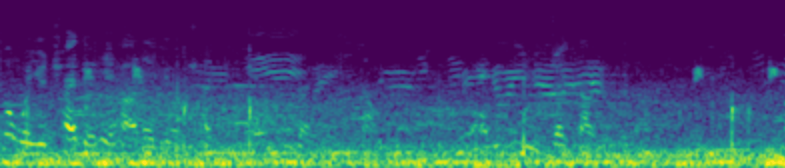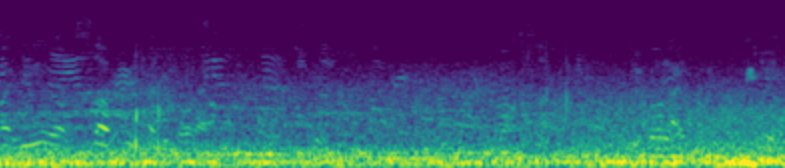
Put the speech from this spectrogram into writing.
So when you try to hit harder, you try to drag down. Obviously, you drag down, you hit down. But you need to serve, you try to go like straight. You go like straight.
